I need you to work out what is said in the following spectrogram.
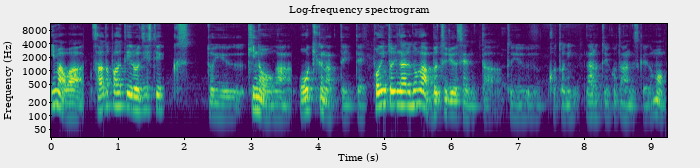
今はサードパーティーロジスティックスという機能が大きくなっていてポイントになるのが物流センターということになるということなんですけれども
